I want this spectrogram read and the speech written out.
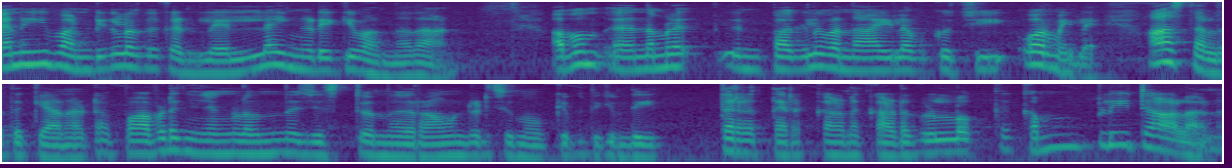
കാരണം ഈ വണ്ടികളൊക്കെ കണ്ടില്ല എല്ലാം ഇങ്ങോട്ടേക്ക് വന്നതാണ്. അപ്പം നമ്മൾ പകൽ വന്ന ഐ കൊച്ചി ഓർമ്മയില്ലേ? ആ സ്ഥലത്തൊക്കെയാണ് കേട്ടോ അപ്പോൾ അവിടെ ഞങ്ങളൊന്ന് ജസ്റ്റ് ഒന്ന് റൗണ്ട് അടിച്ച് നോക്കിയപ്പോഴത്തേക്കും ദേ ഇത്ര തിരക്കാണ്. കടകളിലൊക്കെ കംപ്ലീറ്റ് ആളാണ്.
